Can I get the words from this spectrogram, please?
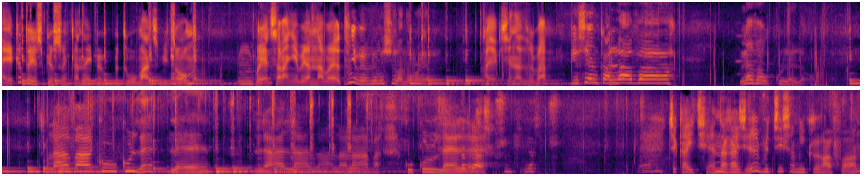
A jaka to jest piosenka? Najpierw wytłumacz widzom, bo ja sama nie wiem nawet. Nie wiem, wymyślona moja. A jak się nazywa? Piosenka Lawa... Lawa ukulele. Lawa kukulele. La la la la lawa kukulele. Dobra, sprząt... ja sprząt... Czekajcie, na razie wyciszę mikrofon,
